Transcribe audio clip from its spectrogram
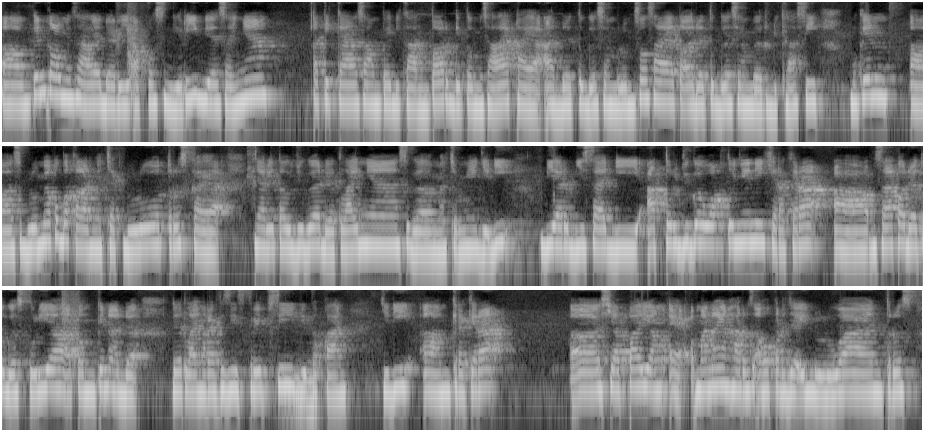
Uh, mungkin kalau misalnya dari aku sendiri biasanya ketika sampai di kantor gitu, misalnya kayak ada tugas yang belum selesai atau ada tugas yang baru dikasih, mungkin uh, sebelumnya aku bakalan ngecek dulu, terus kayak nyari tahu juga deadline-nya segala macamnya. Jadi biar bisa diatur juga waktunya nih, kira-kira uh, misalnya kalau ada tugas kuliah atau mungkin ada deadline revisi skripsi gitu kan. Jadi um, kira-kira eh, siapa yang eh mana yang harus aku kerjain duluan terus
